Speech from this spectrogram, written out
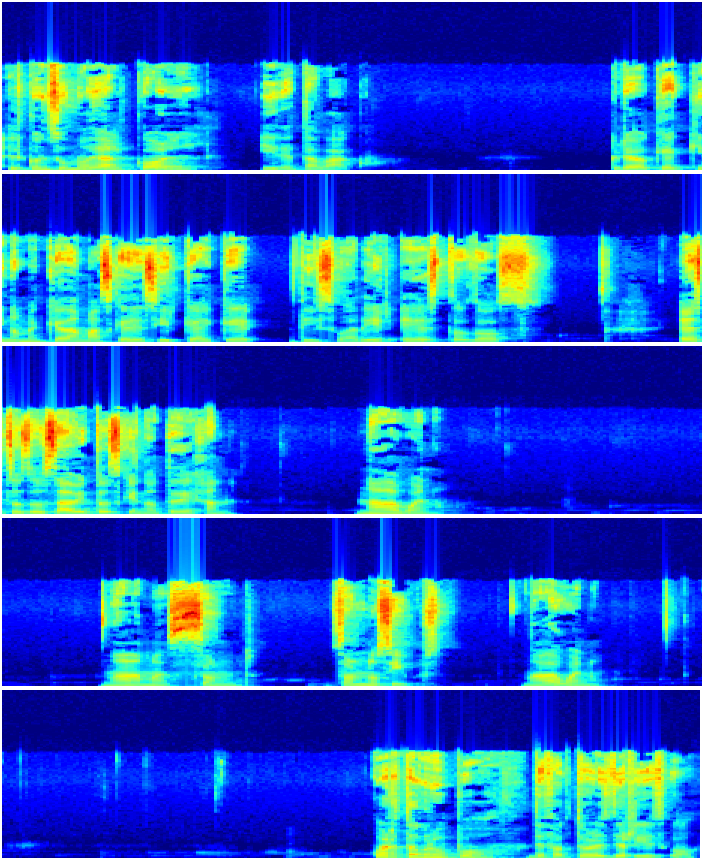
El consumo de alcohol y de tabaco. Creo que aquí no me queda más que decir que hay que disuadir estos dos, estos dos hábitos que no te dejan nada bueno. Nada más son, son nocivos, nada bueno. Cuarto grupo de factores de riesgo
